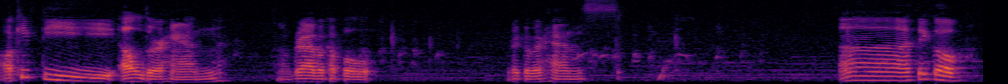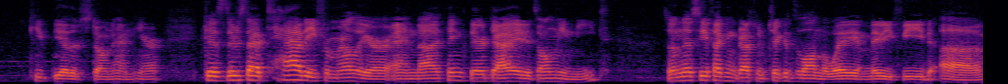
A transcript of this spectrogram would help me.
I'll keep the elder hen. I'll grab a couple regular hens. Uh, I think I'll keep the other stone hen here. Because there's that tabby from earlier, and I think their diet is only meat. So I'm going to see if I can grab some chickens along the way and maybe feed uh,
